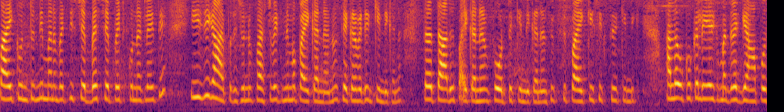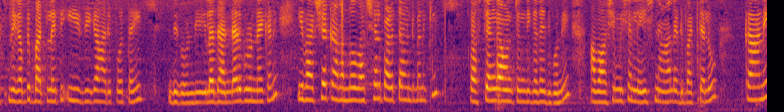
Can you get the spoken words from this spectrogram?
పైకి ఉంటుంది. మనం బట్టి స్టెప్ బై స్టెప్ పెట్టుకున్నట్లయితే ఈజీగా ఆరిపోతుంది. చూడండి ఫస్ట్ పెట్టిందేమో పైకి అన్నాను సెకండ్ పెట్టింది కిందికి అన్నా తర్వాత థర్డ్ పైకి అన్నాను ఫోర్త్ కిందికి అన్నాను ఫిఫ్త్ పైకి సిక్స్త్ కిందికి. అలా ఒక్కొక్క లేయర్కి మధ్యలో గ్యాప్ వస్తుంది కాబట్టి బట్టలు అయితే ఈజీగా ఆరిపోతాయి. ఇదిగోండి ఇలా దండాలు కూడా ఉన్నాయి కానీ ఈ వర్షాకాలంలో వర్షాలు పడతా ఉంటే మనకి కష్టంగా ఉంటుంది కదా. ఇదిగోండి ఆ వాషింగ్ మిషన్ లేచిన ఆల్రెడీ బట్టలు. కానీ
